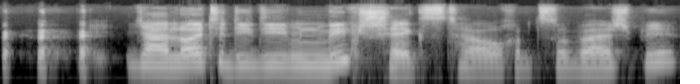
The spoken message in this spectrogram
Pommes? Ja, Leute, die die in Milkshakes tauchen zum Beispiel.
